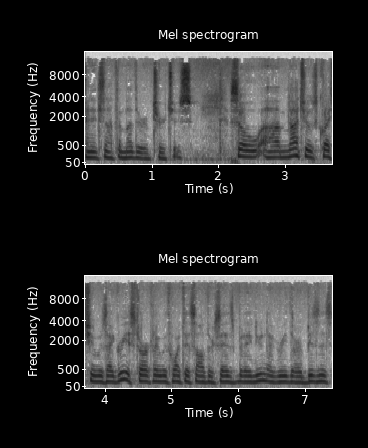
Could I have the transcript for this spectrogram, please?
And it's not the mother of churches. So um, Nacho's question was, I agree historically with what this author says, but I do not agree that our business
